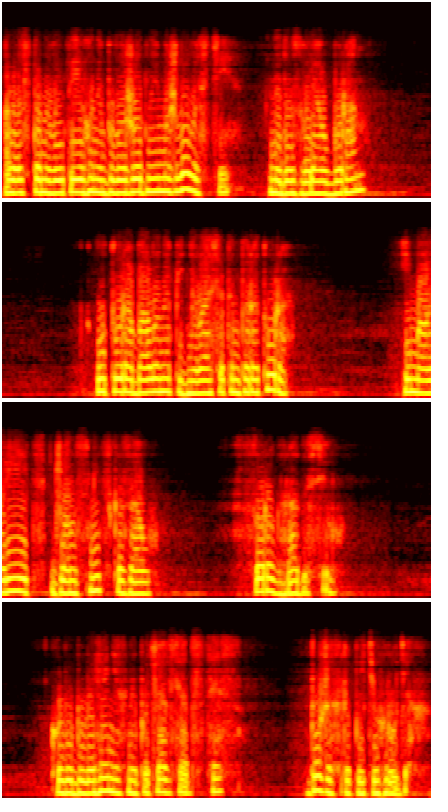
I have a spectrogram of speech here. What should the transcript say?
але встановити його не було жодної можливості, не дозволяв буран. У тура балона піднялася температура, і маорієць Джон Сміт сказав 40 градусів. Коли в легенях не почався абсцес, дуже хрипить у грудях.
